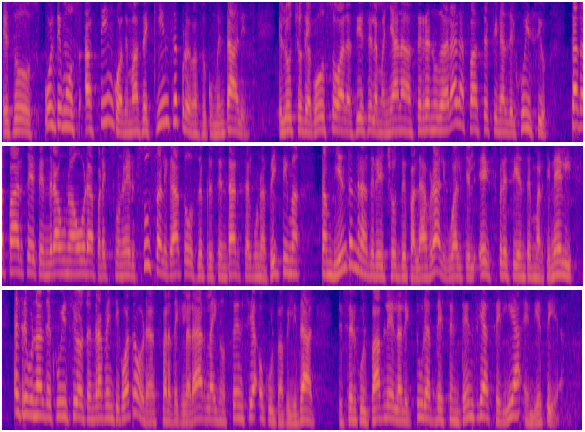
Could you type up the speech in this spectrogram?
esos últimos a cinco, además de 15 pruebas documentales. El 8 de agosto a las 10 de la mañana se reanudará la fase final del juicio. Cada parte tendrá una hora para exponer sus alegatos de presentarse a alguna víctima. También tendrá derecho de palabra, al igual que el expresidente Martinelli. El Tribunal de Juicio tendrá 24 horas para declarar la inocencia o culpabilidad. De ser culpable, la lectura de sentencia sería en 10 días.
